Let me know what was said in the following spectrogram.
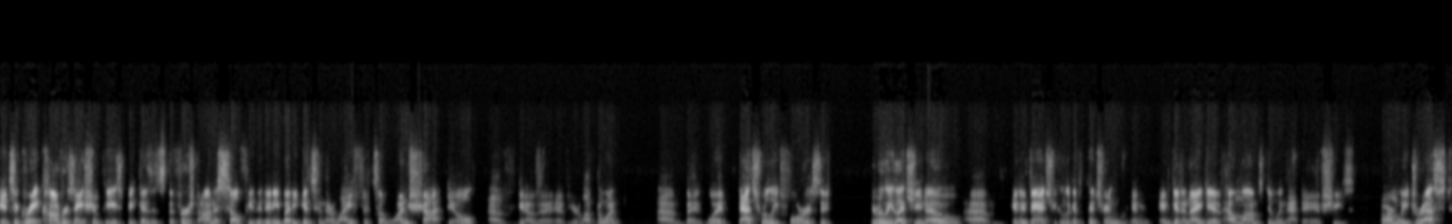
it's a great conversation piece because it's the first honest selfie that anybody gets in their life. It's a one-shot deal of you know the, of your loved one. Um, but what that's really for is that it really lets you know um, in advance. You can look at the picture and, and, and get an idea of how mom's doing that day. If she's normally dressed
